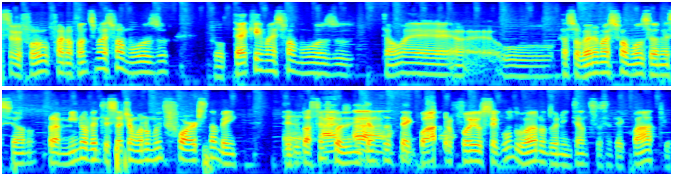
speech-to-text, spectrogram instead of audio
Você vê, foi o Final Fantasy mais famoso, foi o Tekken mais famoso. Então, é, o Castlevania é mais famoso nesse ano. Para mim, 97 é um ano muito forte também. Teve é, bastante a, coisa. O Nintendo 64 foi o segundo ano do Nintendo 64.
